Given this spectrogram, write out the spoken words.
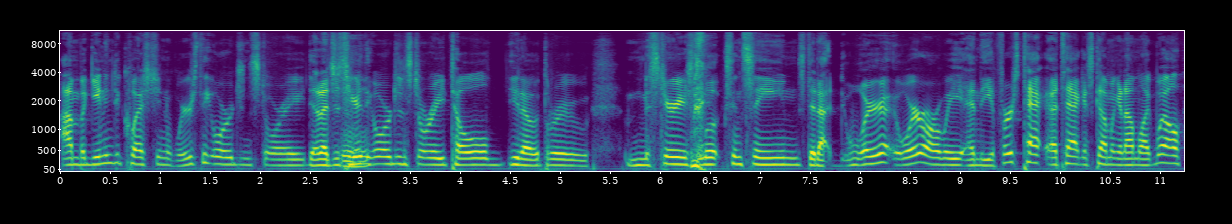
I'm beginning to question where's the origin story? Did I just hear mm-hmm. the origin story told, you know, through mysterious looks and scenes? Did I where where are we? And the first ta- attack is coming, and I'm like, well,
